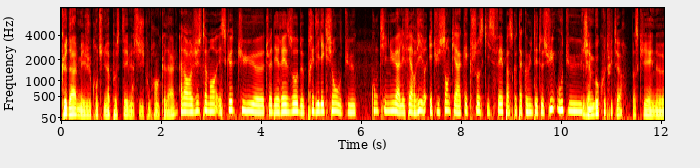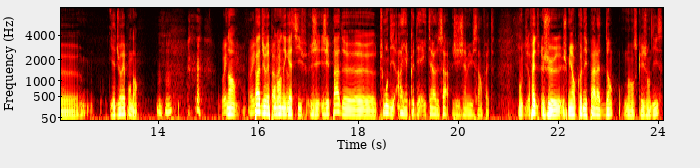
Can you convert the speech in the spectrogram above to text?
que dalle, mais je continue à poster, même si j'y comprends que dalle. Alors justement, est-ce que tu, euh, tu as des réseaux de prédilection où tu continues à les faire vivre et tu sens qu'il y a quelque chose qui se fait parce que ta communauté te suit ou tu... J'aime beaucoup Twitter parce qu'il y a une, il y a du répondant. Mhm. Oui, Non, oui, pas du répondant négatif. J'ai j'ai pas de. Tout le monde dit ah il y a que des haters de ça. J'ai jamais eu ça en fait. Donc en fait je je m'y reconnais pas là-dedans dans ce que les gens disent.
